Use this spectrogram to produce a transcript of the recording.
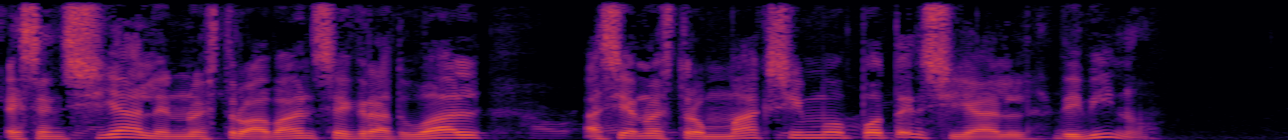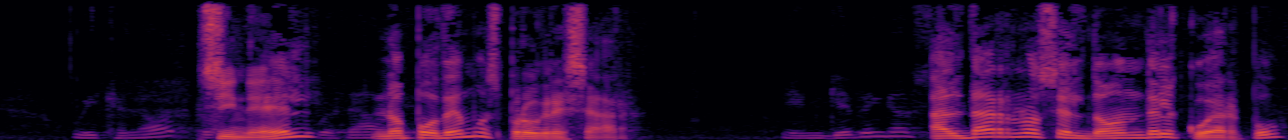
esencial en nuestro avance gradual hacia nuestro máximo potencial divino. Sin Él no podemos progresar. Al darnos el don del cuerpo,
